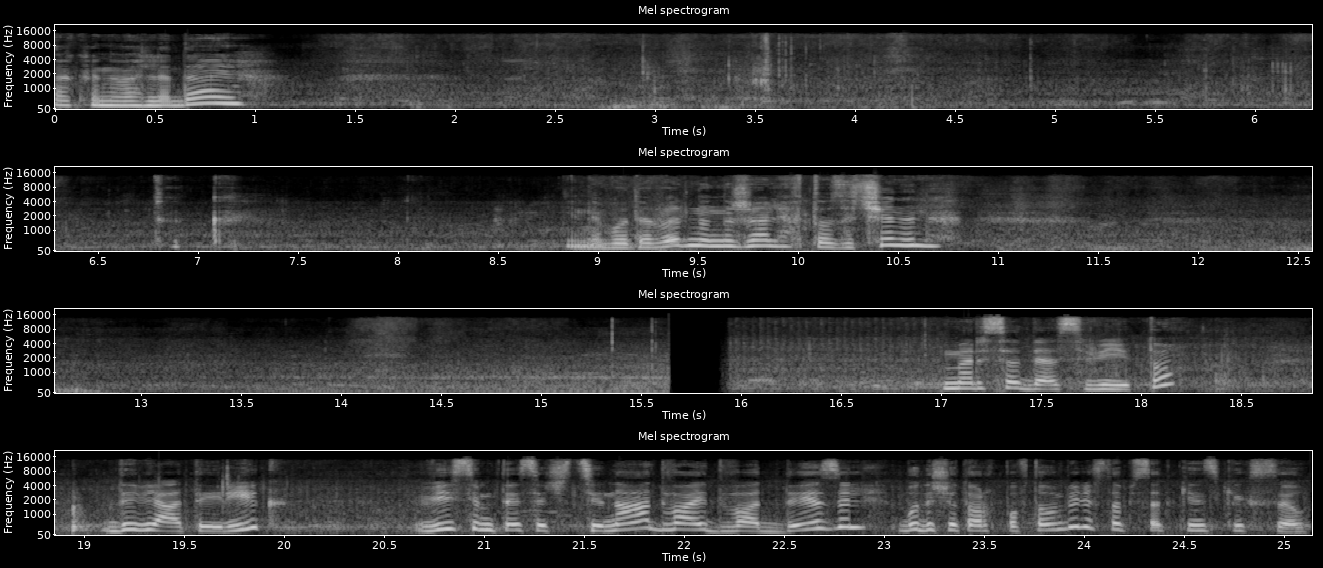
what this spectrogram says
Так він виглядає. Так. І не буде видно, на жаль, хто зачинене. Мерседес Віто. Дев'ятий рік. 8 тисяч ціна, 2,2 дизель. Буде ще торг по автомобілю 150 кінських сил.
